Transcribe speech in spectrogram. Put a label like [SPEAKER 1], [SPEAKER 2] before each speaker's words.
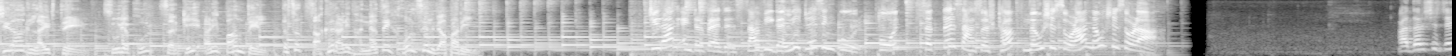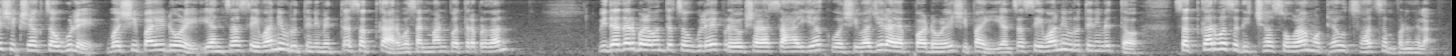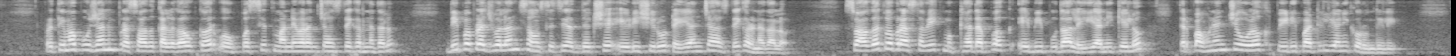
[SPEAKER 1] Chirag light तेल सूर्यफूल सरकी आणि पाम तेल तसंच साखर आणि धान्याचे होलसेल व्यापारी.
[SPEAKER 2] चिराग एंटरप्राइजेस सावी गल्ली ड्रेसिंगपूर फोन सत्तर सहासष्ट नऊशे सोळा नऊशे सोळा.
[SPEAKER 3] आदर्शचे शिक्षक चौगुले व शिपाई डोळे यांचा सेवानिवृत्तीनिमित्त सत्कार व सन्मानपत्र प्रदान विद्याधर बळवंत चौगुले प्रयोगशाळा सहाय्यक व शिवाजी रायप्पा डोळे शिपाई यांचा सेवानिवृत्तीनिमित्त सत्कार व सदिच्छा सोहळा मोठ्या उत्साहात संपन्न झाला. प्रतिमा पूजन प्रसाद कालगावकर व उपस्थित मान्यवरांच्या हस्ते करण्यात आलं. दीपप्रज्वलन संस्थेचे अध्यक्ष ए डी शिरोटे यांच्या हस्ते करण्यात आलं. स्वागत व प्रास्ताविक मुख्याध्यापक ए बी पुदाले यांनी केलं तर पाहुण्यांची ओळख पी डी पाटील यांनी करून दिली.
